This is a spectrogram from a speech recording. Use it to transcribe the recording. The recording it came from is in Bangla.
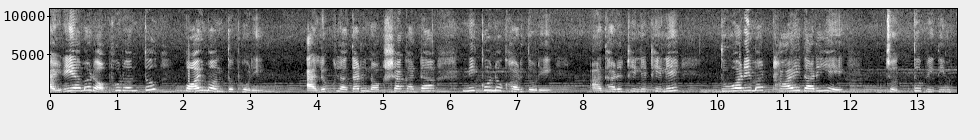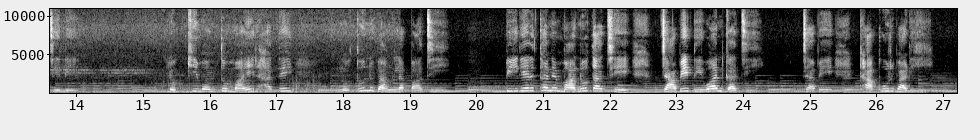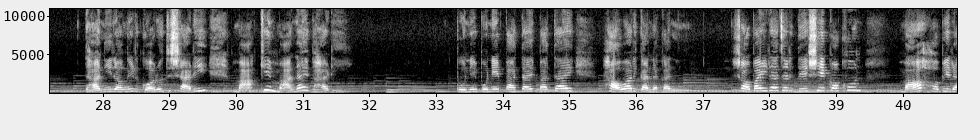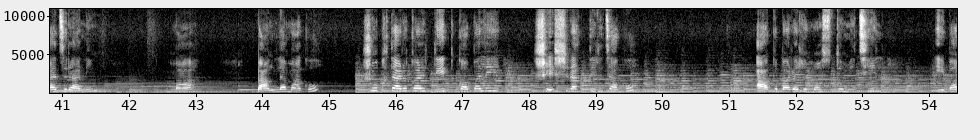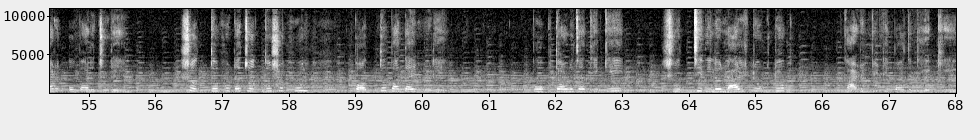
আইরে আমার অফুরন্ত পয়মন্ত ভরে, আলোকলতার নকশা কাটা নিকোনো ঘর দরে, আধার ঠেলে ঠেলে দুয়ারে মা ঠায় দাঁড়িয়ে চোদ্দ বিদিন জেলে। লক্ষ্মীমন্ত মায়ের হাতে নতুন বাংলা পাজি, পীরের থানে মানত আছে যাবে দেওয়ান গাজী, যাবে ঠাকুর বাড়ি ধানি রঙের গরদ শাড়ি, মাকে মানায় ভারী। বনে বনে পাতায় পাতায় হাওয়ার কানাকানি। সবাই রাজার দেশে কখন মা হবে রাজরানী? মা, বাংলা মাগো, সুখ তারকার টিপ কপালে শেষ রাত্রির জাগো। আগ বাড়ালো মস্ত মিছিল, এবার ওপার জুড়ে। সত্য ফোটা চোদ্দশো ফুল পদ্ম পাতায় মুড়ে। পোপ দরজা থেকে সূর্যি দিল লাল টুকটুক, কার্পেটে পদ ঢেকে।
